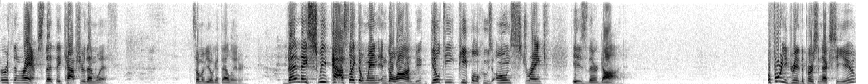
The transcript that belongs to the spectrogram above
earthen ramps that they capture them with. Some of you will get that later. Then they sweep past like the wind and go on. Guilty people whose own strength is their God. Before you greeted the person next to you,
